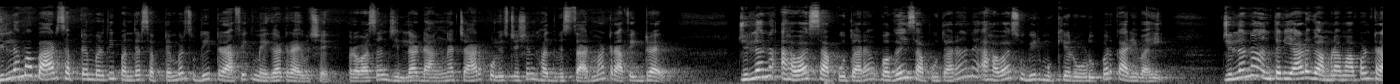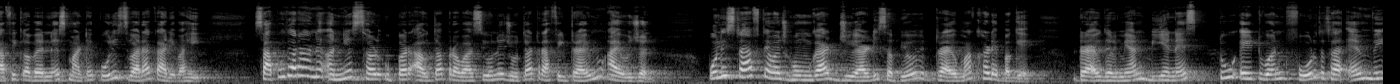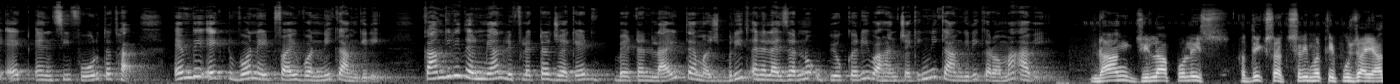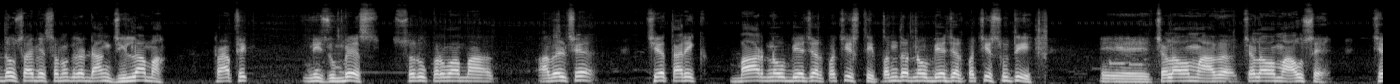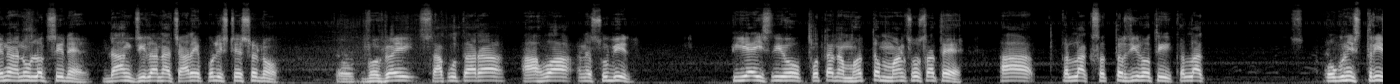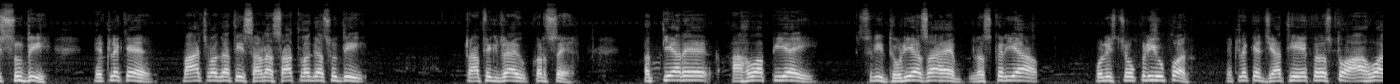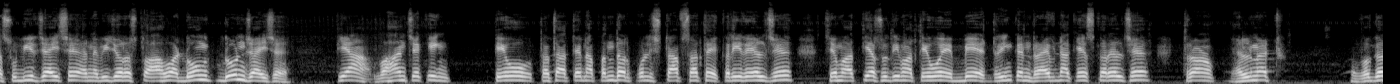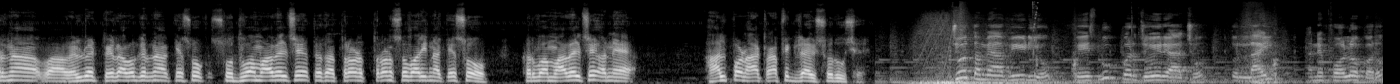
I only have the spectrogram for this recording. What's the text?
જિલ્લામાં બાર સપ્ટેમ્બરથી પંદર સપ્ટેમ્બર સુધી ટ્રાફિક મેગા ડ્રાઈવ છે. પ્રવાસન જિલ્લા ડાંગના ચાર પોલીસ સ્ટેશન હદ વિસ્તારમાં ટ્રાફિક ડ્રાઈવ જિલ્લાના આહવાસ સાપુતારા, વઘઈ સાપુતારા અને આહવા સુબીર મુખ્ય રોડ ઉપર કાર્યવાહી. જિલ્લાના અંતરિયાળ ગામડામાં પણ ટ્રાફિક અવેરનેસ માટે પોલીસ દ્વારા કાર્યવાહી. સાપુતારા અને અન્ય સ્થળ ઉપર આવતા પ્રવાસીઓને જોતા ટ્રાફિક ડ્રાઈવનું આયોજન. પોલીસ સ્ટાફ તેમજ હોમગાર્ડ, જીઆરડી સભ્યો ડ્રાઈવમાં ખડે પગે. ડ્રાઈવ દરમિયાન BNS two eight one four તથા એમવી એક્ટ એનસી ફોર તથા MV act one eight five વનની કામગીરી. કામગીરી દરમિયાન રિફ્લેક્ટર જેકેટ, બેટન લાઇટ તેમજ બ્રીથ એનાલાઇઝરનો ઉપયોગ કરી વાહન ચેકિંગની કામગીરી કરવામાં આવી. ડાંગ જિલ્લા પોલીસ અધિક્ષક શ્રીમતી પૂજા યાદવ સાહેબે સમગ્ર ડાંગ જિલ્લામાં ટ્રાફિકની ઝુંબેશ શરૂ કરવામાં આવેલ છે. જે તારીખ બાર નવ બે હજાર પચીસથી પંદર નવ બે હજાર પચીસ સુધી એ ચલાવવામાં આવે, ચલાવવામાં આવશે. જેને અનુલક્ષીને ડાંગ જિલ્લાના ચારેય પોલીસ સ્ટેશનો વઘઈ, સાપુતારા, આહવા અને સુબીર પીઆઈસીઓ પોતાના મહત્તમ માણસો સાથે આ કલાક સત્તર જીરોથી કલાક ઓગણીસ ત્રીસ સુધી, એટલે કે પાંચ વાગ્યાથી સાડા સાત વાગ્યા સુધી ટ્રાફિક ડ્રાઈવ કરશે. અત્યારે આહવા પીઆઈ શ્રી ધોડિયા સાહેબ લશ્કરિયા પોલીસ ચોકડી ઉપર એટલે કે જ્યાંથી એક રસ્તો આહવા સુબીર જાય છે અને બીજો રસ્તો આહવા ડોંગ ડોન જાય છે, ત્યાં વાહન ચેકિંગ તેઓ તથા તેના પંદર પોલીસ સ્ટાફ સાથે કરી રહેલ છે, જેમાં અત્યાર સુધીમાં તેઓએ બે ડ્રિંક એન્ડ ડ્રાઈવના કેસ કરેલ છે, ત્રણ હેલ્મેટ વગરના હેલ્મેટ પહેર્યા વગરના કેસો શોધવામાં આવેલ છે તથા ત્રણ ત્રણ સવારીના કેસો કરવામાં આવેલ છે અને હાલ પણ આ ટ્રાફિક ડ્રાઈવ શરૂ છે. જો તમે આ વીડિયો ફેસબુક પર જોઈ રહ્યા છો તો લાઈક અને ફોલો કરો.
